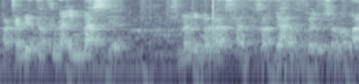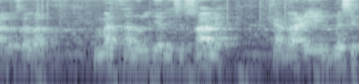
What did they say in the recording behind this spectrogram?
maka dia terkena imbasnya sebagaimana sabda hadis Nabi sallallahu alaihi wasallam mathalul jalis salih kaba'il masjid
